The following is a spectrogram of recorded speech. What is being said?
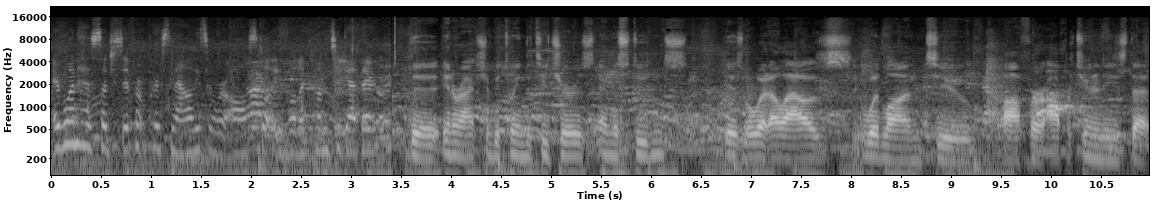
Everyone has such different personalities and we're all still able to come together. The interaction between the teachers and the students is what allows Woodlawn to offer opportunities that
